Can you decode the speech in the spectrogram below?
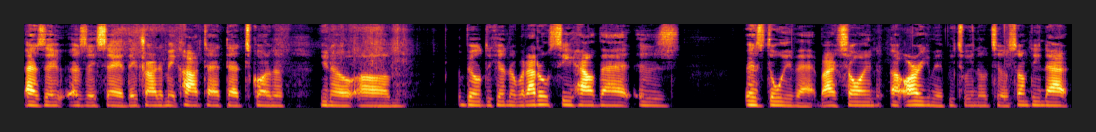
as they as they say they try to make contact that's going to you know um, build the kingdom. But I don't see how that is is doing that by showing an argument between those two something that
